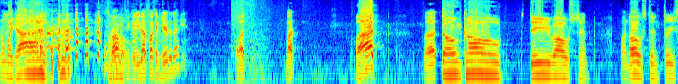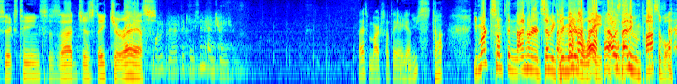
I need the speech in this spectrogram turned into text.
Oh my God. What's wrong with Oh. you? Can you not fucking hear today? what? What? What? What? Stone Cold. Steve Austin. One bear. Austin 316 says I just ate your ass. Code verification entry. Did I just mark something Can again? you stop? You marked something 973 meters away. How is that even possible?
